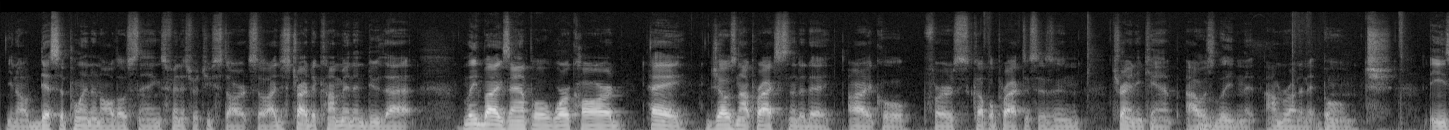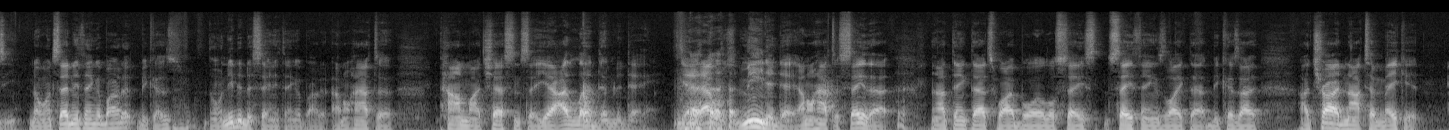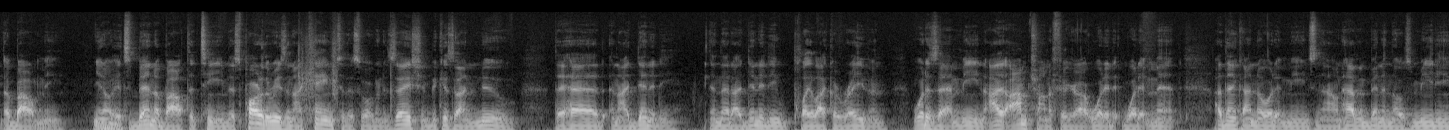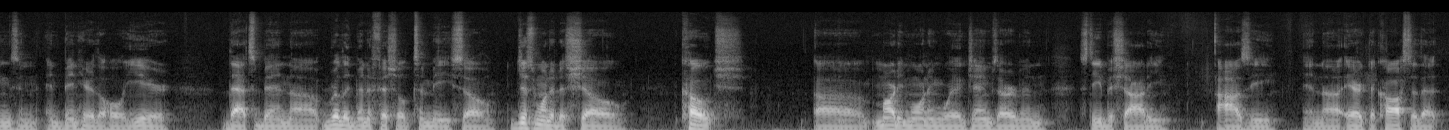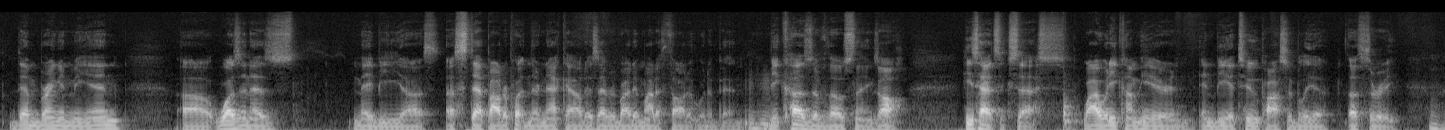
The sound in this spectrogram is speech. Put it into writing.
you know discipline and all those things. Finish what you start. So I just tried to come in and do that. Lead by example, work hard. Hey, Joe's not practicing today. All right, cool. First couple practices in training camp, I was leading it. I'm running it. Boom. Easy. No one said anything about it because no one needed to say anything about it. I don't have to pound my chest and say, yeah, I led them today. Yeah, that was me today. I don't have to say that. And I think that's why Boyle will say say things like that because I, I tried not to make it about me. You know, it's been about the team. That's part of the reason I came to this organization because I knew they had an identity and that identity play like a raven. What does that mean? I, I'm trying to figure out what it what it meant. I think I know what it means now, and having been in those meetings and, and been here the whole year, that's been uh, really beneficial to me. So just wanted to show Coach uh, Marty Mornhinweg, James Urban, Steve Bisciotti, Ozzie, and uh, Eric DeCosta that them bringing me in uh, wasn't as maybe uh, a step out or putting their neck out as everybody might have thought it would have been because of those things. Oh, he's had success. Why would he come here and, and be a two, possibly a, a 3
